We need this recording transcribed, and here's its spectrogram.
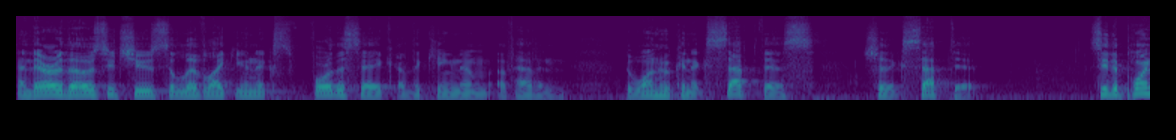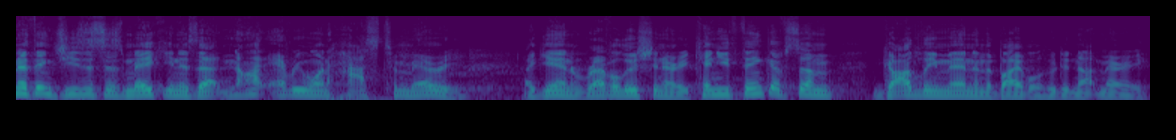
And there are those who choose to live like eunuchs for the sake of the kingdom of heaven. The one who can accept this should accept it. See, the point I think Jesus is making is that not everyone has to marry. Again, revolutionary. Can you think of some godly men in the Bible who did not marry?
